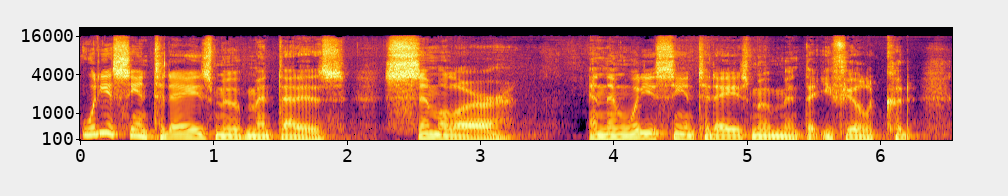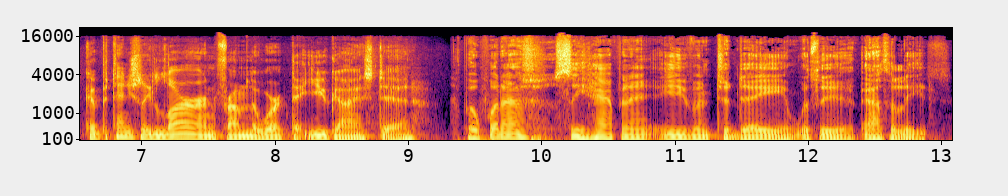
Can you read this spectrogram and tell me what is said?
What do you see in today's movement that is similar? And then what do you see in today's movement that you feel could could potentially learn from the work that you guys did? But what I see happening even today with the athletes,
